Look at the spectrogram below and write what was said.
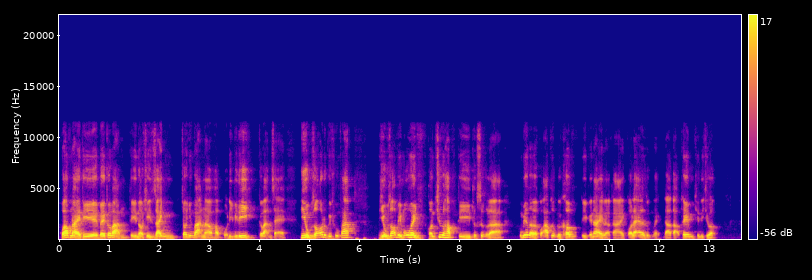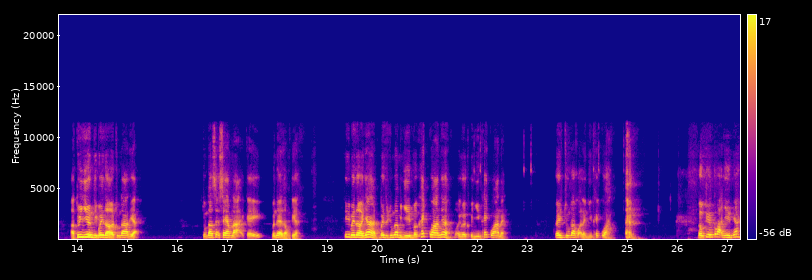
Khóa học này thì về cơ bản thì nó chỉ dành cho những bạn nào học của DVD các bạn sẽ hiểu rõ được cái phương pháp hiểu rõ về mẫu hình còn chưa học thì thực sự là không biết là có áp dụng được không thì cái này là cái có lẽ là Dũng phải đào tạo thêm trên thị trường. À, tuy nhiên thì bây giờ chúng ta gì ạ? Chúng ta sẽ xem lại cái vấn đề dòng tiền. Thì bây giờ nhá bây giờ chúng ta phải nhìn vào khách quan nhá. Mọi người phải nhìn khách quan này. Đây chúng ta gọi là nhìn khách quan. Đầu tiên các bạn nhìn nhá.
